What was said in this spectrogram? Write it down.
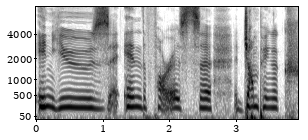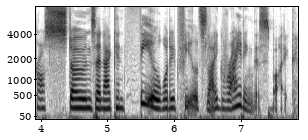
in use in the forests uh, jumping across stones and I can feel what it feels like riding this bike.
